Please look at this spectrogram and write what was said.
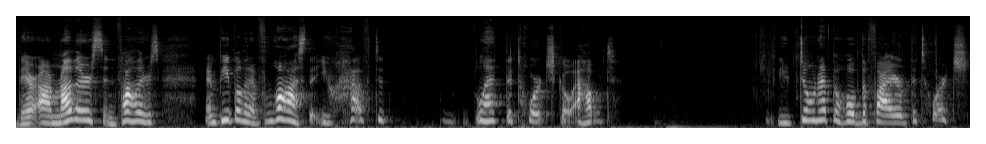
There are mothers and fathers and people that have lost that you have to let the torch go out. You don't have to hold the fire of the torch.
